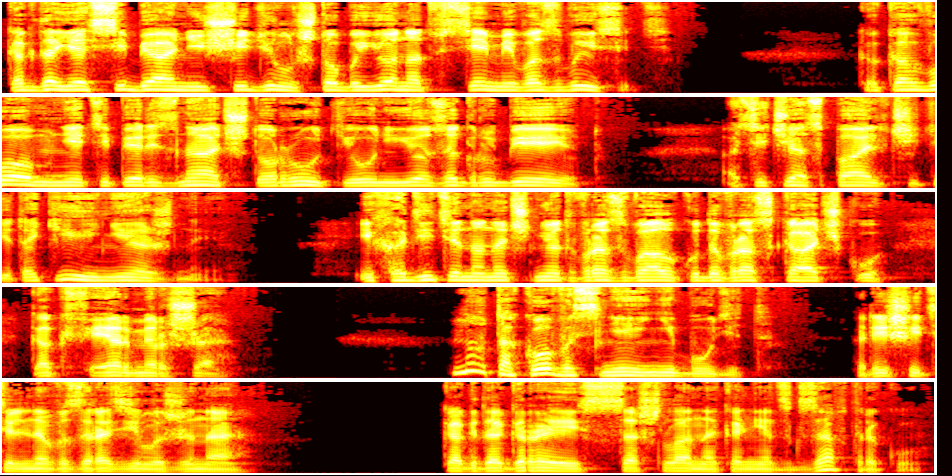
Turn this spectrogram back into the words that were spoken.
когда я себя не щадил, чтобы ее над всеми возвысить. Каково мне теперь знать, что руки у нее загрубеют, а сейчас пальчики такие нежные. И ходить она начнет в развалку да в раскачку, как фермерша. Ну, такого с ней не будет, решительно возразила жена. Когда Грейс сошла наконец к завтраку,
